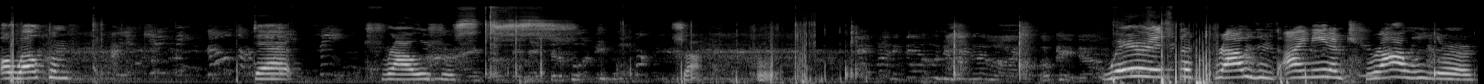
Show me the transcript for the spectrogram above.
Oh, welcome. The trousers shop. Where is the trousers? I need a trouser.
